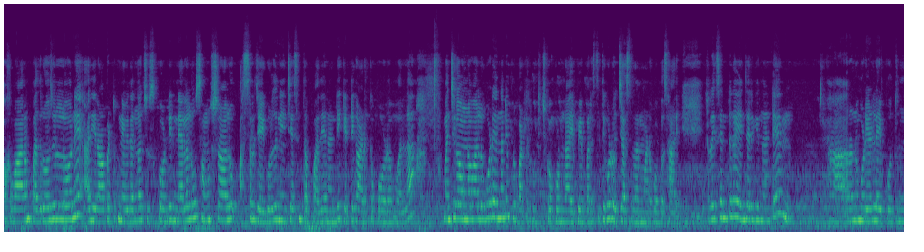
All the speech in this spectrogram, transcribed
ఒక వారం పది రోజుల్లోనే అది రాబట్టుకునే విధంగా చూసుకోండి. నెలలు సంవత్సరాలు అస్సలు చేయకూడదు. నేను చేసిన తప్పు అదేనండి. గట్టిగా అడగకపోవడం వల్ల మంచిగా ఉన్న వాళ్ళు కూడా ఏంటంటే ఇప్పుడు బట్టలు కుట్టించుకోకుండా అయిపోయే పరిస్థితి కూడా వచ్చేస్తుంది అనమాట ఒక్కొక్కసారి రీసెంట్గా ఏం జరిగిందంటే రెండు మూడేళ్ళు అయిపోతుంది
